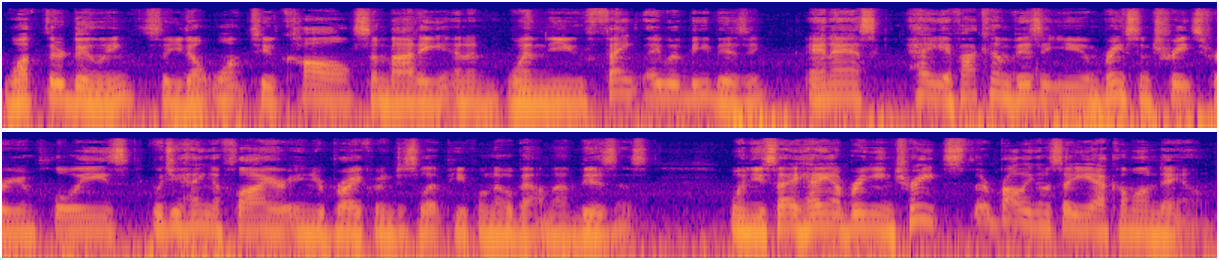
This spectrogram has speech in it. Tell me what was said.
what they're doing. So you don't want to call somebody and when you think they would be busy and ask, Hey, if I come visit you and bring some treats for your employees, would you hang a flyer in your break room just to let people know about my business? When you say, Hey, I'm bringing treats, they're probably going to say, Yeah, come on down.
